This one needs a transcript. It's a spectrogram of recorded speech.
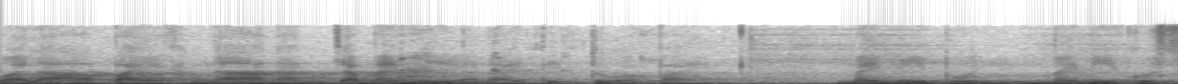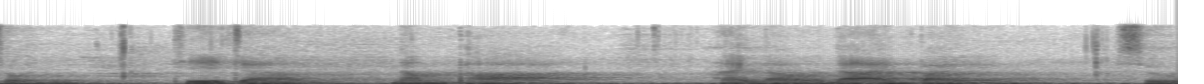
เวลาไปข้างหน้านั้นจะไม่มีอะไรติดตัวไป ไม่มีบุญไม่มีกุศล ที่จะนำพาให้เราได้ไปสู่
